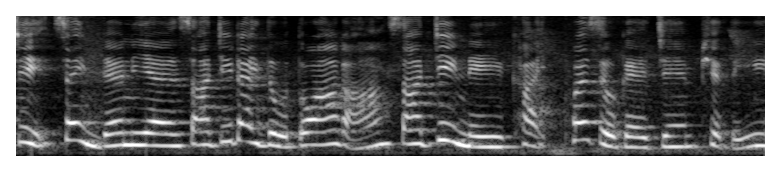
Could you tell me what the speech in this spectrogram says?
ရှိစိန့်ဒန်နီယယ်စာကြည့်တိုက်သို့သွားကစာကြည့်နေခိုက်ဖွဲ့ဆိုခဲ့ခြင်းဖြစ်သည်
